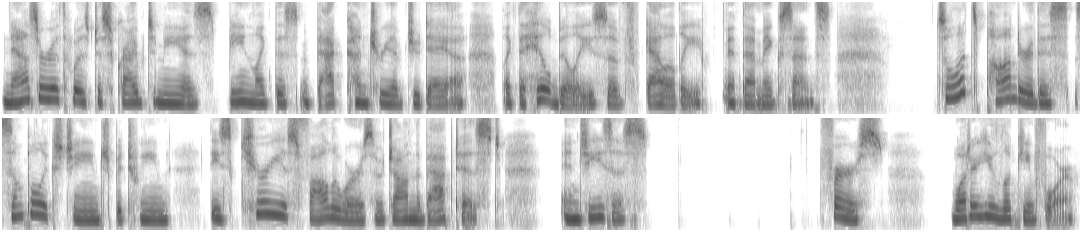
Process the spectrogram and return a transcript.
Nazareth was described to me as being like this back country of Judea, like the hillbillies of Galilee, if that makes sense. So let's ponder this simple exchange between these curious followers of John the Baptist and Jesus. First, what are you looking for?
